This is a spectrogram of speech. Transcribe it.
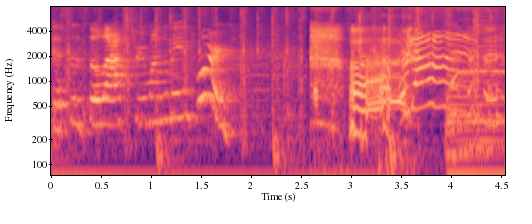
this is the last room on the main floor. We're done!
